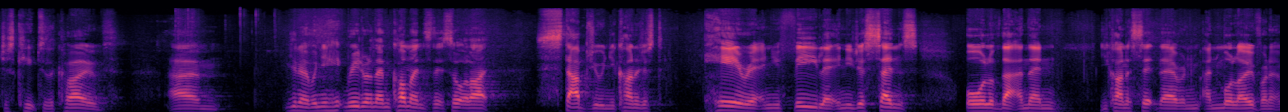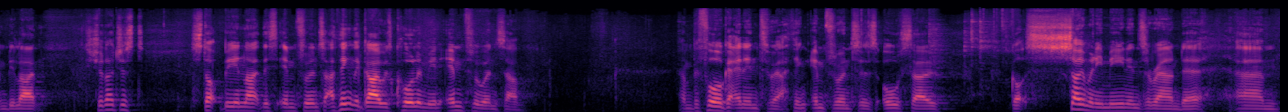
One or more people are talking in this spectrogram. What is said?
just keep to the clothes. Um, you know, when you read one of them comments and it's sort of like stabs you and you kind of just hear it and you feel it and you just sense all of that. And then you kind of sit there and, and mull over on it and be like, should I just stop being like this influencer? I think the guy was calling me an influencer. And before getting into it, I think influencers also got so many meanings around it. Um,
